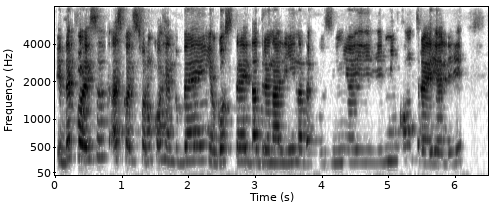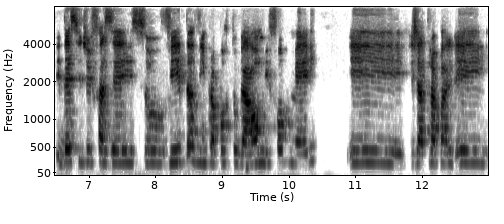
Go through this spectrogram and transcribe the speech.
e depois as coisas foram correndo bem. Eu gostei da adrenalina da cozinha e, e me encontrei ali e decidi fazer isso vida, vim para Portugal, me formei e já trabalhei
